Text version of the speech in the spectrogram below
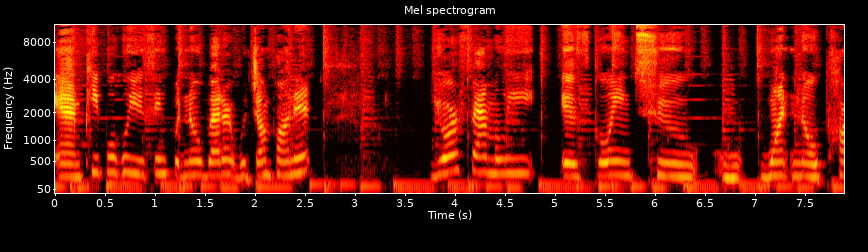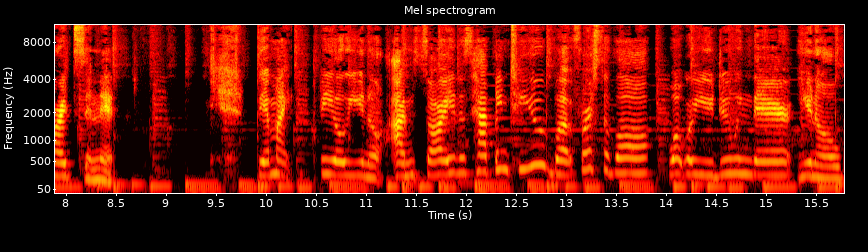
And people who you think would know better would jump on it. Your family is going to want no parts in it. They might feel, you know, I'm sorry this happened to you, but first of all, what were you doing there? You know,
